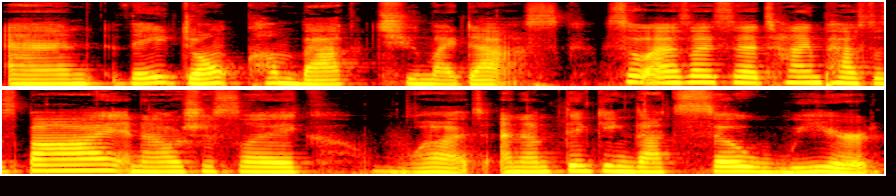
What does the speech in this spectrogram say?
and they don't come back to my desk. So as I said, time passes by and I was just like, what? And I'm thinking that's so weird.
